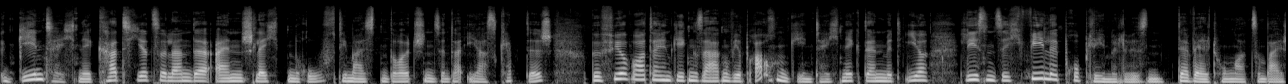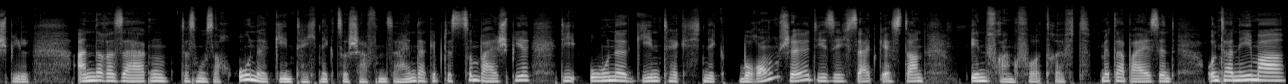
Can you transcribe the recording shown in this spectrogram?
Gentechnik hat hierzulande einen schlechten Ruf. Die meisten Deutschen sind da eher skeptisch. Befürworter hingegen sagen, wir brauchen Gentechnik, denn mit ihr ließen sich viele Probleme lösen. Der Welthunger zum Beispiel. Andere sagen, das muss auch ohne Gentechnik zu schaffen sein. Da gibt es zum Beispiel die ohne Gentechnik Branche, die sich seit gestern in Frankfurt trifft. Mit dabei sind Unternehmer,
